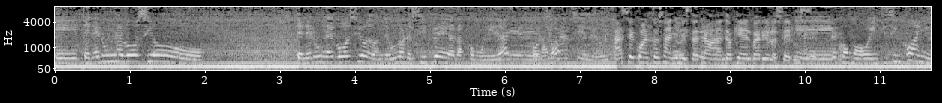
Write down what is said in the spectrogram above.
Eh, tener un negocio tener un negocio donde uno le sirve a la comunidad con amor. ¿Hace cuántos años está trabajando aquí en el barrio Los Héroes? Eh, como 25 años.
